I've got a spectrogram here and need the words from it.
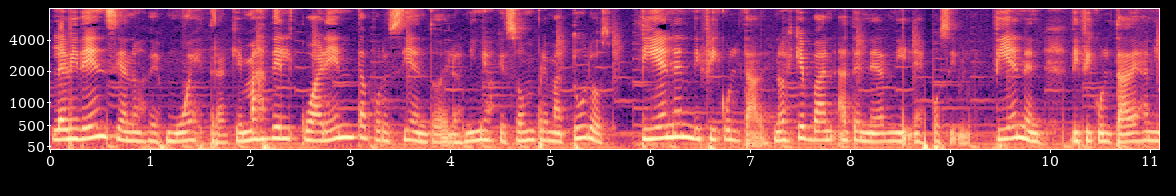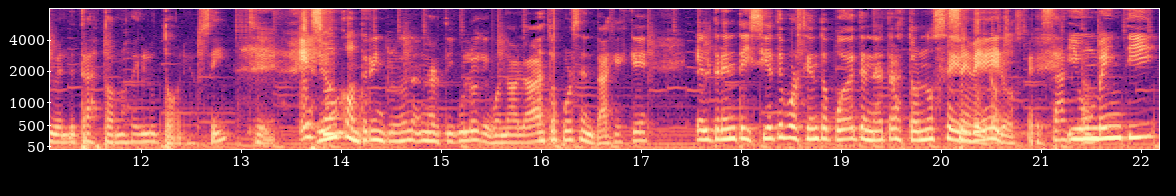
La evidencia nos demuestra que más del 40% de los niños que son prematuros tienen dificultades. No es que van a tener ni es posible. Tienen dificultades a nivel de trastornos de glutorio, ¿sí? Sí. Eso, Yo encontré incluso en un artículo que cuando hablaba de estos porcentajes que el 37% puede tener trastornos severos, y un 20,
